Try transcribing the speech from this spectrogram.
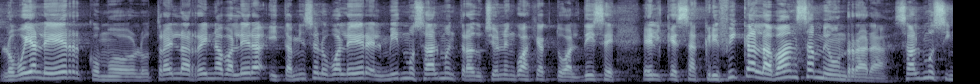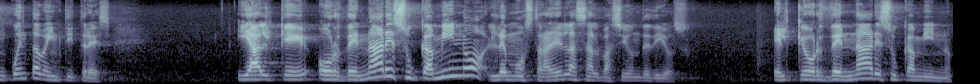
lo voy a leer como lo trae la Reina Valera y también se lo voy a leer el mismo Salmo en traducción lenguaje actual. Dice, el que sacrifica alabanza me honrará. Salmo 50, 23. Y al que ordenare su camino le mostraré la salvación de Dios. el que ordenare su camino.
